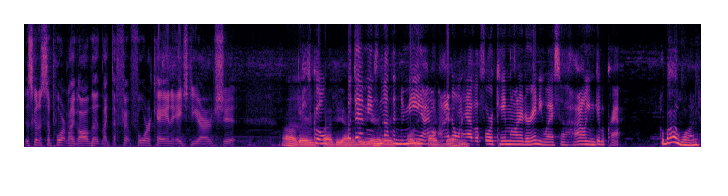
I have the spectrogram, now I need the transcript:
is going to support like all the like the 4K and the HDR and shit. oh, there's It's cool, by the end but that means year, nothing to me. I don't. 45 I don't have a 4K monitor anyway, so I don't even give a crap. Go buy one.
